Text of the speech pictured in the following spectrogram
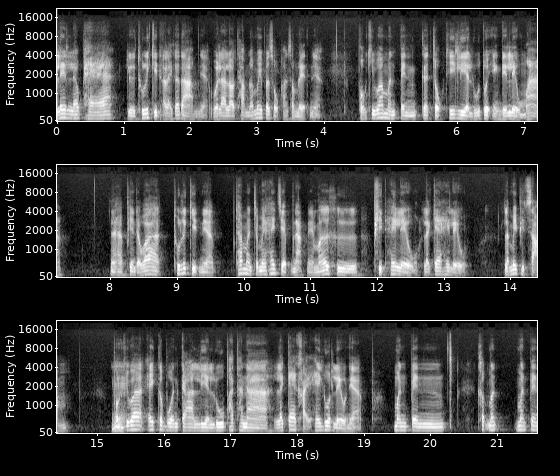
เล่นแล้วแพ้หรือธุรกิจอะไรก็ตามเนี่ยเวลาเราทำแล้วไม่ประสบความสำเร็จเนี่ยผมคิดว่ามันเป็นกระจกที่เรียนรู้ตัวเองได้เร็วมากนะครับเพียงแต่ว่าธุรกิจเนี่ยถ้ามันจะไม่ให้เจ็บหนักเนี่ยมันก็คือผิดให้เร็วและแก้ให้เร็ว และไม่ผิดซ้ำผมคิดว่าไอ้กระบวนการเรียนรู้พัฒนาและแก้ไขให้รวดเร็วเนี่ยมันเป็นมันมันเป็น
